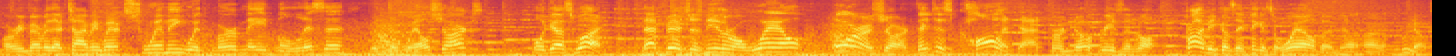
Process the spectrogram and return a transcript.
Or remember that time we went swimming with mermaid Melissa with the whale sharks? Well, guess what? That fish is neither a whale or a shark. They just call it that for no reason at all. Probably because they think it's a whale, but uh, uh, who knows.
